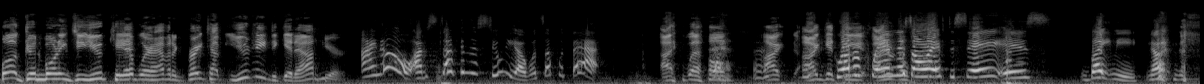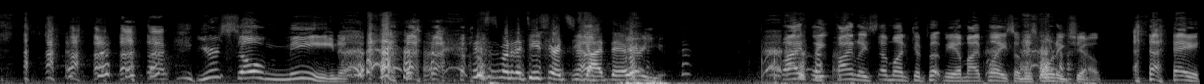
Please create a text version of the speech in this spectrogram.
Well, good morning to you, Kim. We're having a great time. You need to get out here. I know. I'm stuck in the studio. What's up with that? I well, I I get Whoever the, planned this, all I have to say is bite me. No. You're so mean. this is one of the T-shirts you How got there. dare you? Finally, finally, someone could put me in my place on this morning show. hey,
